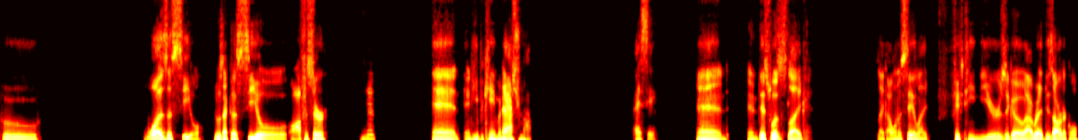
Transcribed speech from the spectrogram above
who was a SEAL. He was like a SEAL officer. Mm-hmm. And and he became an astronaut. I see. And and this was like like I want to say like 15 years ago I read this article.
